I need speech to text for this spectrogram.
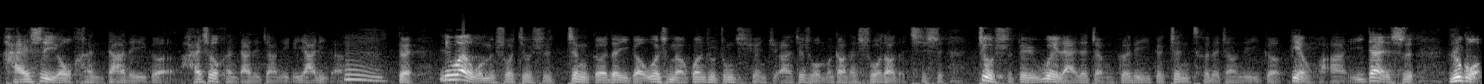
还是有很大的一个，还是有很大的这样的一个压力的。嗯，对。另外我们说就是整个的一个为什么要关注中期选举啊？就是我们刚才说到的，其实就是对于未来的整个的一个政策的这样的一个变化啊。一旦是如果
